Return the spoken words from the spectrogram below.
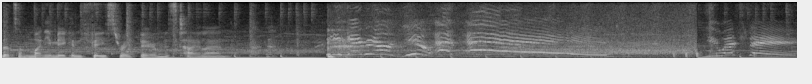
That's a money making face right there, Miss Thailand. Gabriel, USA! USA.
